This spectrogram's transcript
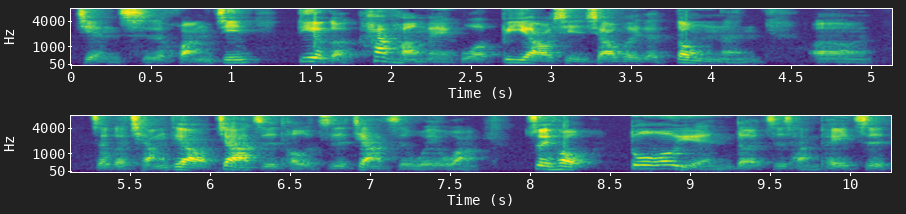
减持黄金。第二个，看好美国必要性消费的动能，呃，这个强调价值投资，价值为王。最后。多元的资产配置，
